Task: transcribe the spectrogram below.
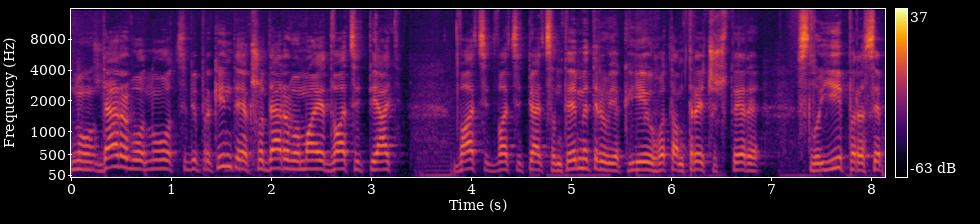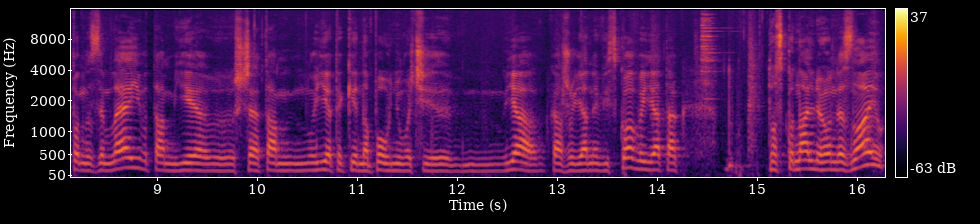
ну, дерево, ну от собі прикиньте, якщо дерево має 25, 20-25 сантиметрів, як є його там 3 чи 4 слої, пересипано землею, там є е, ще там, ну, є такі наповнювачі. Я кажу, я не військовий, я так досконально його не знаю.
